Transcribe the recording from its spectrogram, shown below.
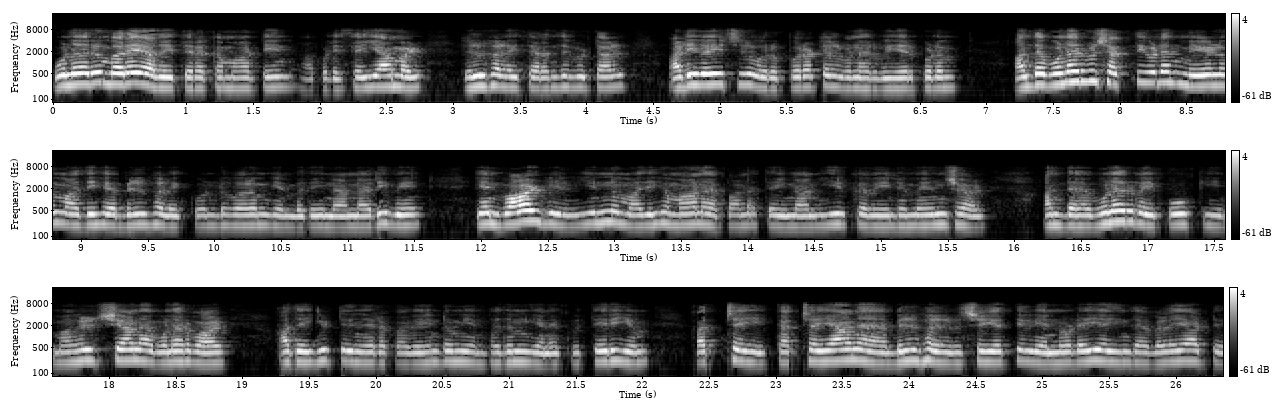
உணரும் வரை அதை திறக்க மாட்டேன். அப்படி செய்யாமல் பில்களை திறந்துவிட்டால் அடிவயிற்றில் ஒரு புரட்டல் உணர்வு ஏற்படும். அந்த உணர்வு சக்தியுடன் மேலும் அதிக பில்களை கொண்டு வரும் என்பதை நான் அறிவேன். என் வாழ்வில் இன்னும் அதிகமான பணத்தை நான் ஈர்க்க வேண்டும் என்றால் அந்த உணர்வை போக்கி மகிழ்ச்சியான உணர்வால் அதை இட்டு நிரப்ப வேண்டும் என்பதும் எனக்கு தெரியும். கற்றை கற்றையான பில்கள் விஷயத்தில் என்னுடைய இந்த விளையாட்டு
